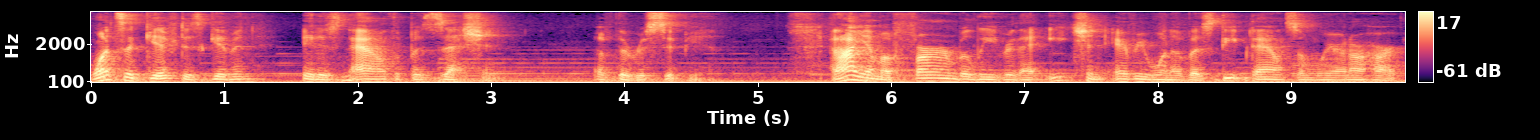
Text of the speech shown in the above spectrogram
Once a gift is given, it is now the possession of the recipient. And I am a firm believer that each and every one of us, deep down somewhere in our heart,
